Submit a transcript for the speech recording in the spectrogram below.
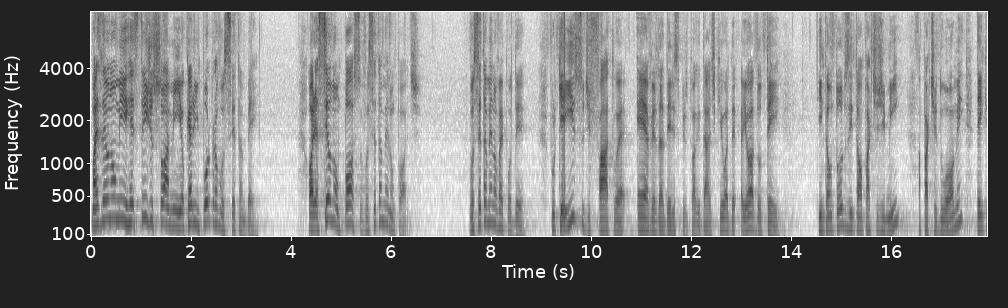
mas eu não me restringo só a mim, eu quero impor para você também. Olha, se eu não posso, você também não pode. Você também não vai poder. Porque isso de fato é, é a verdadeira espiritualidade que eu, eu adotei. Então, todos, então, a partir de mim, a partir do homem, tem que,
